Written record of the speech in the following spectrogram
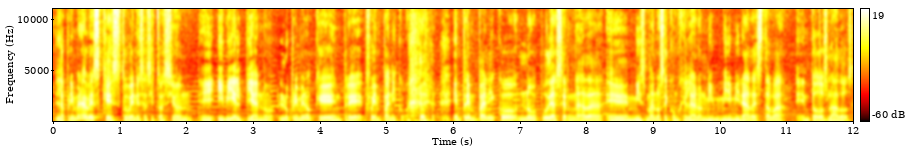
la primera vez que estuve en esa situación eh, y, vi el piano, lo primero que entré fue en pánico. entré en pánico, no pude hacer nada, eh, mis manos se congelaron, mi, mirada estaba en todos lados.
